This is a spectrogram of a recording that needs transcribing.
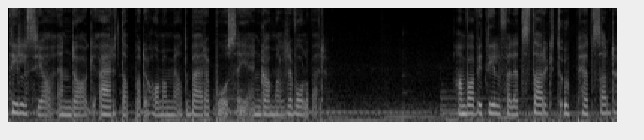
tills jag en dag ertappade honom med att bära på sig en gammal revolver. Han var vid tillfället starkt upphetsad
